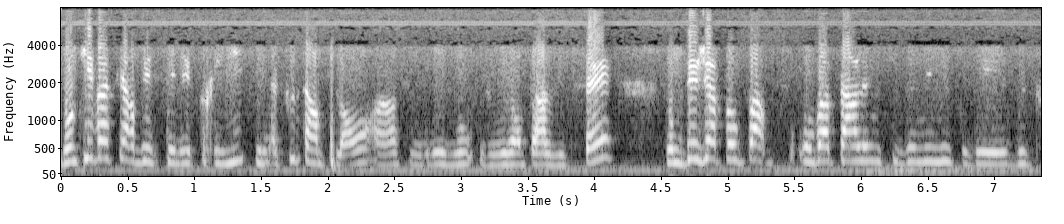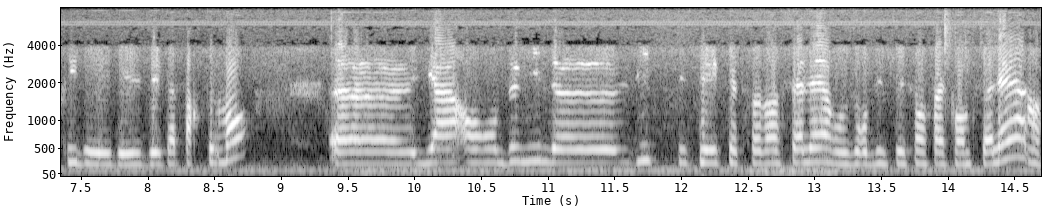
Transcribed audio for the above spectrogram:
Donc il va faire baisser les prix. Il a tout un plan. Hein, si vous voulez, je vous en parle vite fait. Donc déjà, on va parler aussi deux minutes des, prix des appartements. Euh, il y a en 2008 c'était 80 salaires, aujourd'hui c'est 150 salaires,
